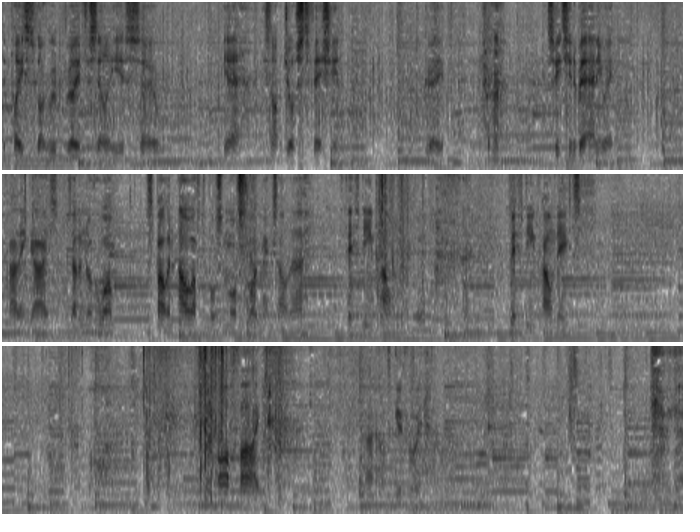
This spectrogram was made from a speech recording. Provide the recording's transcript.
The place has got brilliant facilities, so yeah, it's not just fishing. It's great. Speak to you in a bit anyway. Right then guys, just had another one. It's about an hour after put some more swag mix out there. £15. £15 eight. It's an half fight. Right, let's go for it. There we go.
